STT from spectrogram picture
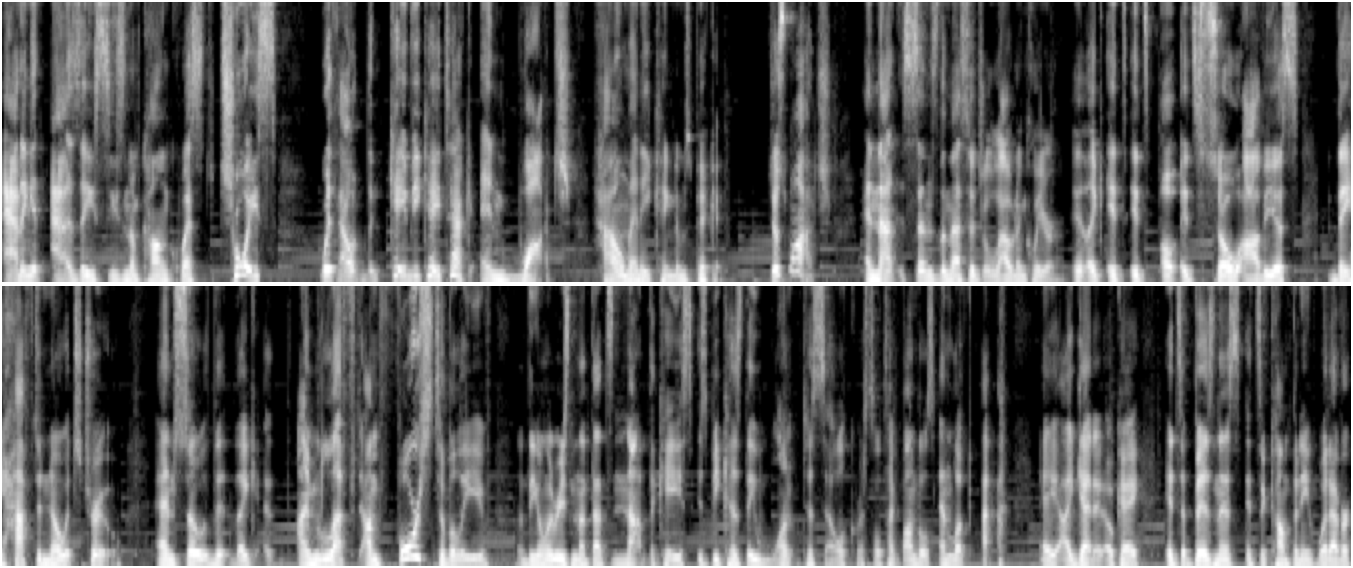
adding it as a season of conquest choice without the kvk tech. And watch how many kingdoms pick it. Just watch. And that sends the message loud and clear. It like it's it's oh it's so obvious they have to know it's true. And so like I'm left I'm forced to believe that the only reason that that's not the case is because they want to sell crystal tech bundles. And look I, hey I get it okay? It's a business it's a company whatever.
